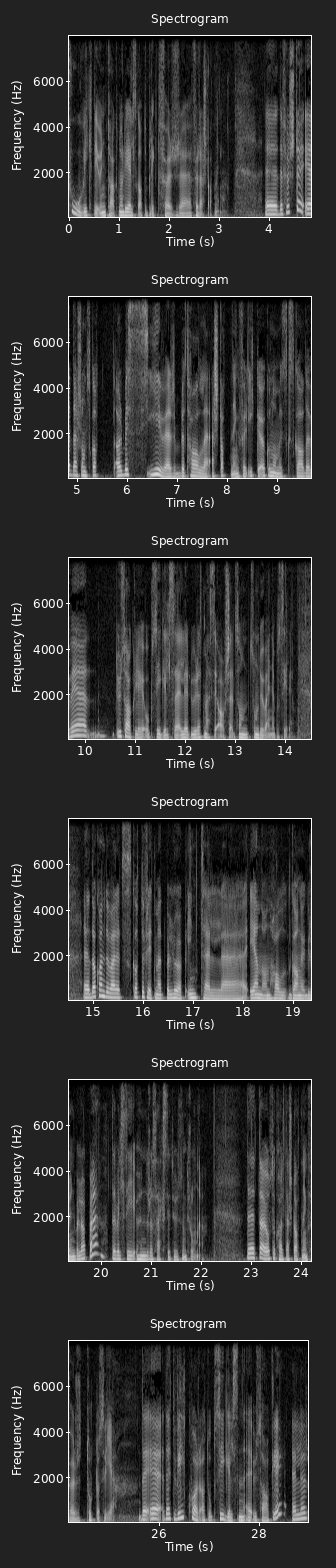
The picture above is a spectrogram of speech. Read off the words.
to viktige unntak når det gjelder skatteplikt for, eh, for erstatning. Eh, det første er dersom skatt arbeidsgiver betaler erstatning for ikke-økonomisk skade ved usaklig oppsigelse eller urettmessig avskjed, som, som, du var inne på, Siri. Eh, da kan det være et skattefritt med et beløp inntil 1,5 eh, ganger grunnbeløpet, dvs. Si 160 000 kroner. Dette er også kalt erstatning for tort og svie. Det er, det er et vilkår at oppsigelsen er usaklig, eller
